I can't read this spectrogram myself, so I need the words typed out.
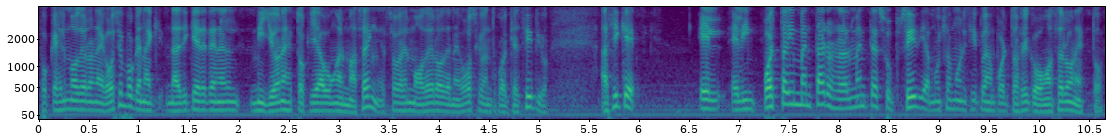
porque es el modelo de negocio, porque nadie quiere tener millones estoqueados en un almacén, eso es el modelo de negocio en cualquier sitio. Así que el, el, impuesto al inventario realmente subsidia a muchos municipios en Puerto Rico, vamos a ser honestos.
